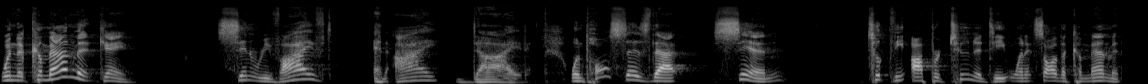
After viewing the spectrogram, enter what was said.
when the commandment came, sin revived and I died. When Paul says that sin took the opportunity when it saw the commandment.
